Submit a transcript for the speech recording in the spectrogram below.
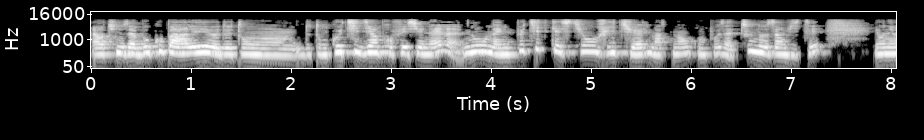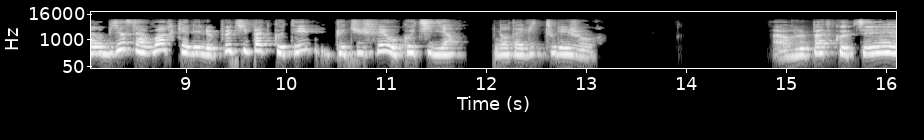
Alors tu nous as beaucoup parlé de ton de ton quotidien professionnel. Nous, on a une petite question rituelle maintenant qu'on pose à tous nos invités et on aimerait bien savoir quel est le petit pas de côté que tu fais au quotidien dans ta vie de tous les jours. Alors le pas de côté,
